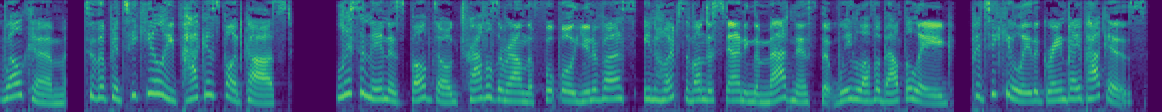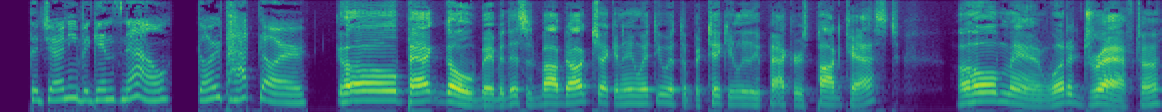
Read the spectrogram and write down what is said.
Welcome to the Particularly Packers podcast. Listen in as Bob Dog travels around the football universe in hopes of understanding the madness that we love about the league, particularly the Green Bay Packers. The journey begins now. Go, Pack, go. Go, Pack, go, baby. This is Bob Dog checking in with you at the Particularly Packers podcast. Oh, man, what a draft, huh?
